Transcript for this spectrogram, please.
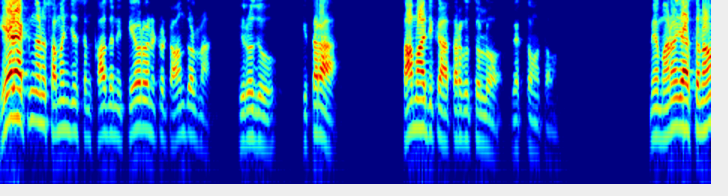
ఏ రకంగానూ సమంజసం కాదని తీవ్రమైనటువంటి ఆందోళన ఈరోజు ఇతర సామాజిక తరగతుల్లో వ్యక్తం అవుతా ఉంది. మేము మనం చేస్తున్నాం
